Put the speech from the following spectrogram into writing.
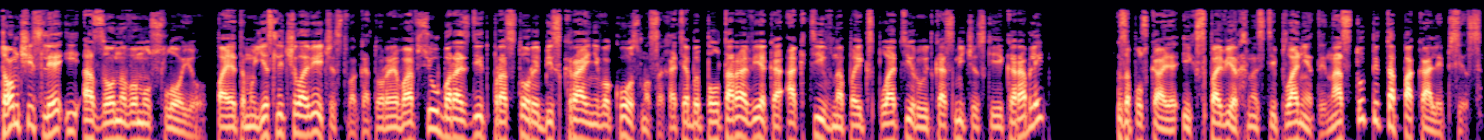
в том числе и озоновому слою. Поэтому если человечество, которое вовсю бороздит просторы бескрайнего космоса, хотя бы полтора века активно поэксплуатирует космические корабли, запуская их с поверхности планеты, наступит апокалипсис.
